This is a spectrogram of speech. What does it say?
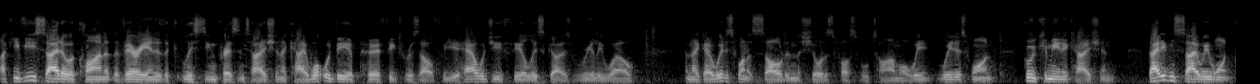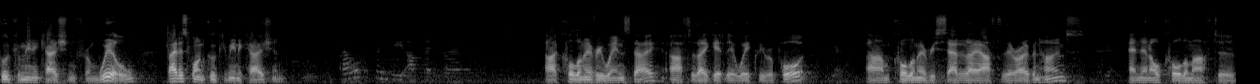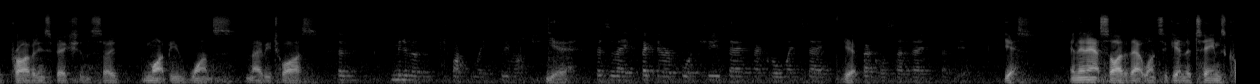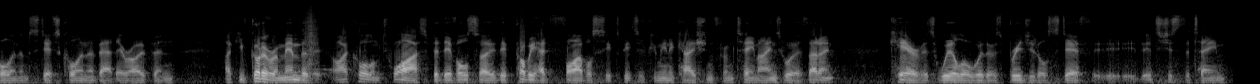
Like if you say to a client at the very end of the listing presentation, okay, what would be a perfect result for you? How would you feel this goes really well? And they go, we just want it sold in the shortest possible time, or we, we just want good communication. They didn't say we want good communication from Will, they just want good communication. How often do you update your owners? Uh, call them every Wednesday after they get their weekly report. Um, call them every Saturday after their open homes. And then I'll call them after private inspections. So it might be once, maybe twice. So minimum twice a week, pretty much. Yeah, But so they expect their report Tuesday, phone call Wednesday, Yep. phone call Saturday, that's it. yes. And then outside of that, once again, the team's calling them, Steph's calling them about their open. Like you've got to remember that I call them twice, but they've also, they've probably had five or six bits of communication from Team Ainsworth. They don't care if it's Will or whether it's Bridget or Steph. It's just the team.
